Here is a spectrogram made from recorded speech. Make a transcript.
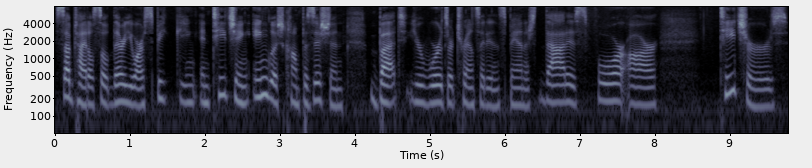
subtitles, so there you are speaking and teaching English composition, but your words are translated in Spanish, that is for our teachers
